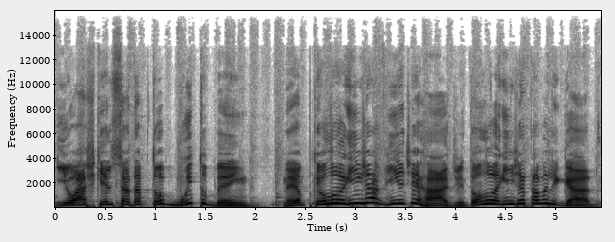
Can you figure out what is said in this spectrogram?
e eu acho que ele se adaptou muito bem, né? Porque o Lourinho já vinha de rádio, então o Lourinho já estava ligado.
